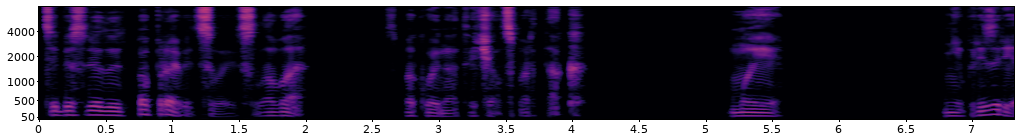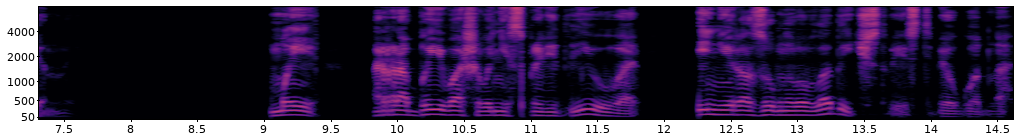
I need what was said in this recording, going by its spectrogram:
Тебе следует поправить свои слова», — спокойно отвечал Спартак. «Мы не презренные. Мы — рабы вашего несправедливого и неразумного владычества, если тебе угодно,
